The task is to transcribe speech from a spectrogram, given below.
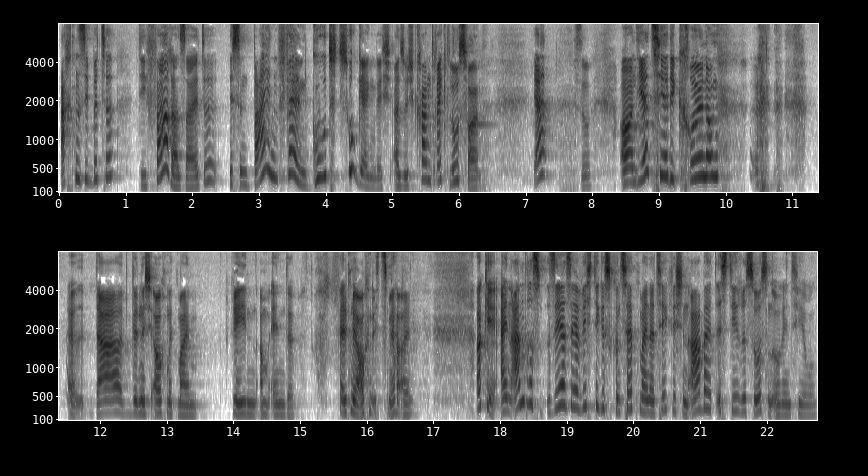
Achten Sie bitte, die Fahrerseite ist in beiden Fällen gut zugänglich. Also ich kann direkt losfahren. Ja, so. Und jetzt hier die Krönung. Äh, da bin ich auch mit meinem Reden am Ende. Fällt mir auch nichts mehr ein. Okay, ein anderes sehr, sehr wichtiges Konzept meiner täglichen Arbeit ist die Ressourcenorientierung.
